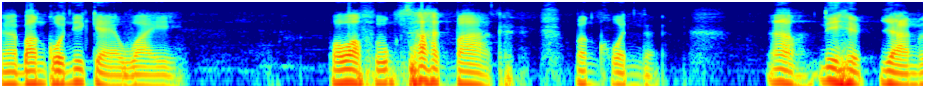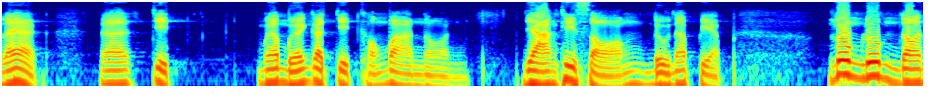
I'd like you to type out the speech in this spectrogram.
นะบางคนที่แก่ไวเพราะว่าฟุ้งซ่านมาก บางคนนะอ้าวนี่อย่างแรกนะจิตเมื่อเหมือนกับจิตของวานนอน อย่างที่สองดูนะเปรียบ ลุ่มลุ่มดอน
